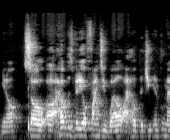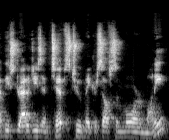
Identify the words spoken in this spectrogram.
You know. So uh, I hope this video finds you well. I hope that you implement these strategies and tips to make yourself some more money.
